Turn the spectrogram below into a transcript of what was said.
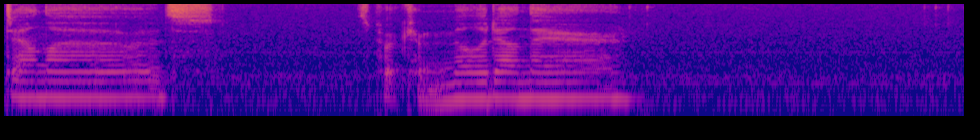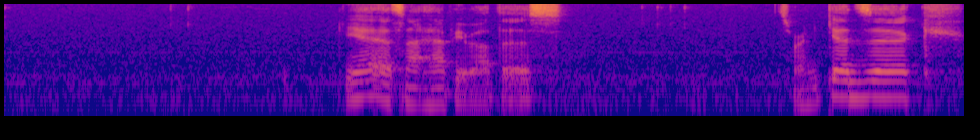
Downloads. Let's put Camilla down there. Yeah, it's not happy about this. Let's run Gedzik.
